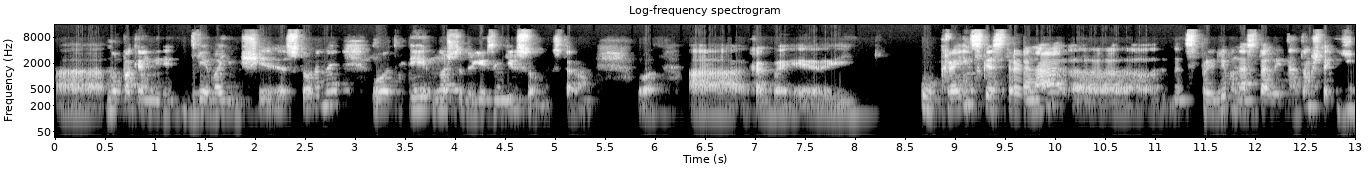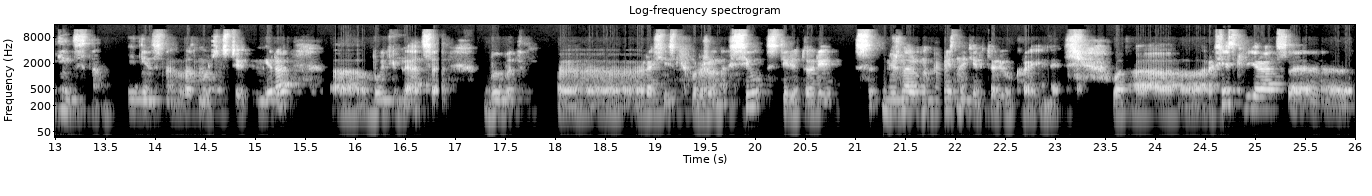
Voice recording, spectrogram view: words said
а, ну, по крайней мере, две воюющие стороны, вот, и множество других заинтересованных сторон. Вот. А, как бы э, украинская сторона э, справедливо настаивает на том, что единственным, единственной возможностью мира э, будет являться вывод российских вооруженных сил с территории, с международно признанной территории Украины. Вот. А Российская Федерация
